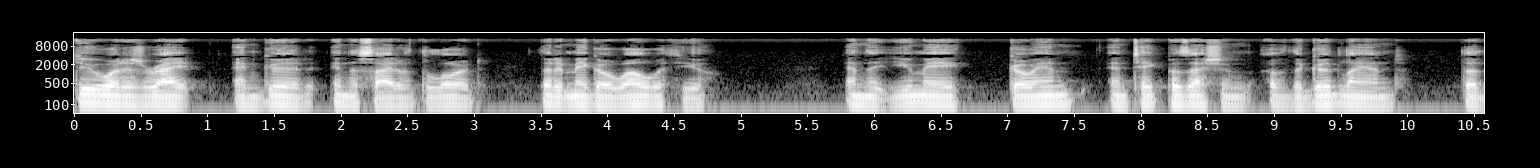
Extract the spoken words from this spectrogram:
do what is right and good in the sight of the Lord, that it may go well with you, and that you may go in and take possession of the good land that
